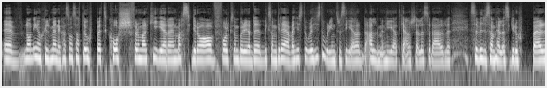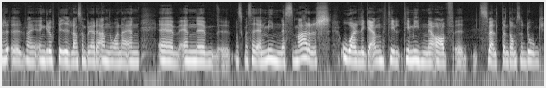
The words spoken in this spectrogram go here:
eh, någon enskild människa som satte upp ett kors för att markera en massgrav, folk som började liksom gräva historia, historieintresserad allmänhet kanske, eller sådär, eller civilsamhällesgrupper grupper, eh, en grupp i Irland som började anordna en, eh, en, eh, vad ska man säga, en minnesmarsch årligen till, till minne av svälten, de som dog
